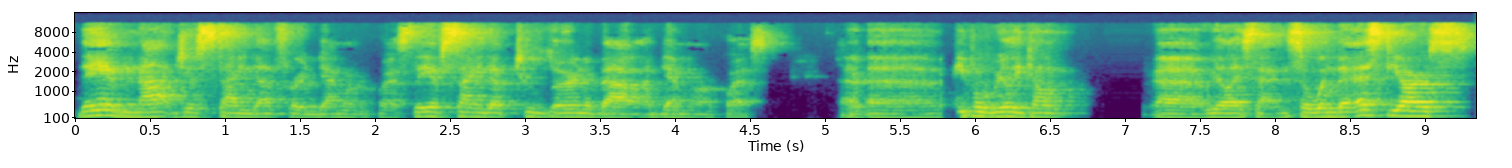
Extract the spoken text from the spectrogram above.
they have not just signed up for a demo request. They have signed up to learn about a demo request. Uh, people really don't uh, realize that. And so when the SDRs,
